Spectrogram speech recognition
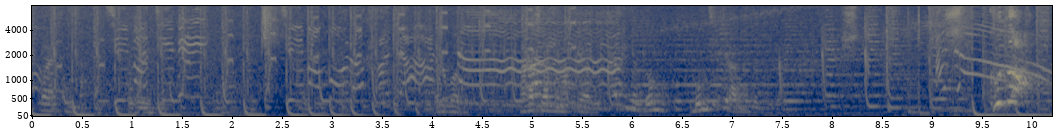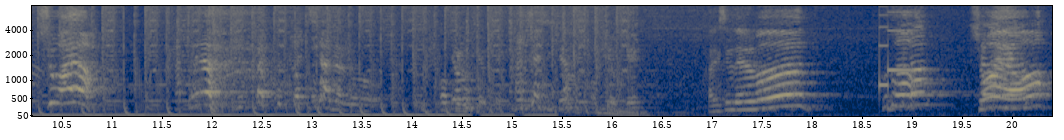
수고하셨습니다. 여러분 다 같이 한번 할게요. 하루는 너무 멈추지 않는다 지금. 구독! 좋아요! 같이 하자고. 오케이 오케이 오케이 같이 하시죠? 오케이 오케이 가겠습니다 여러분 구독 좋아요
